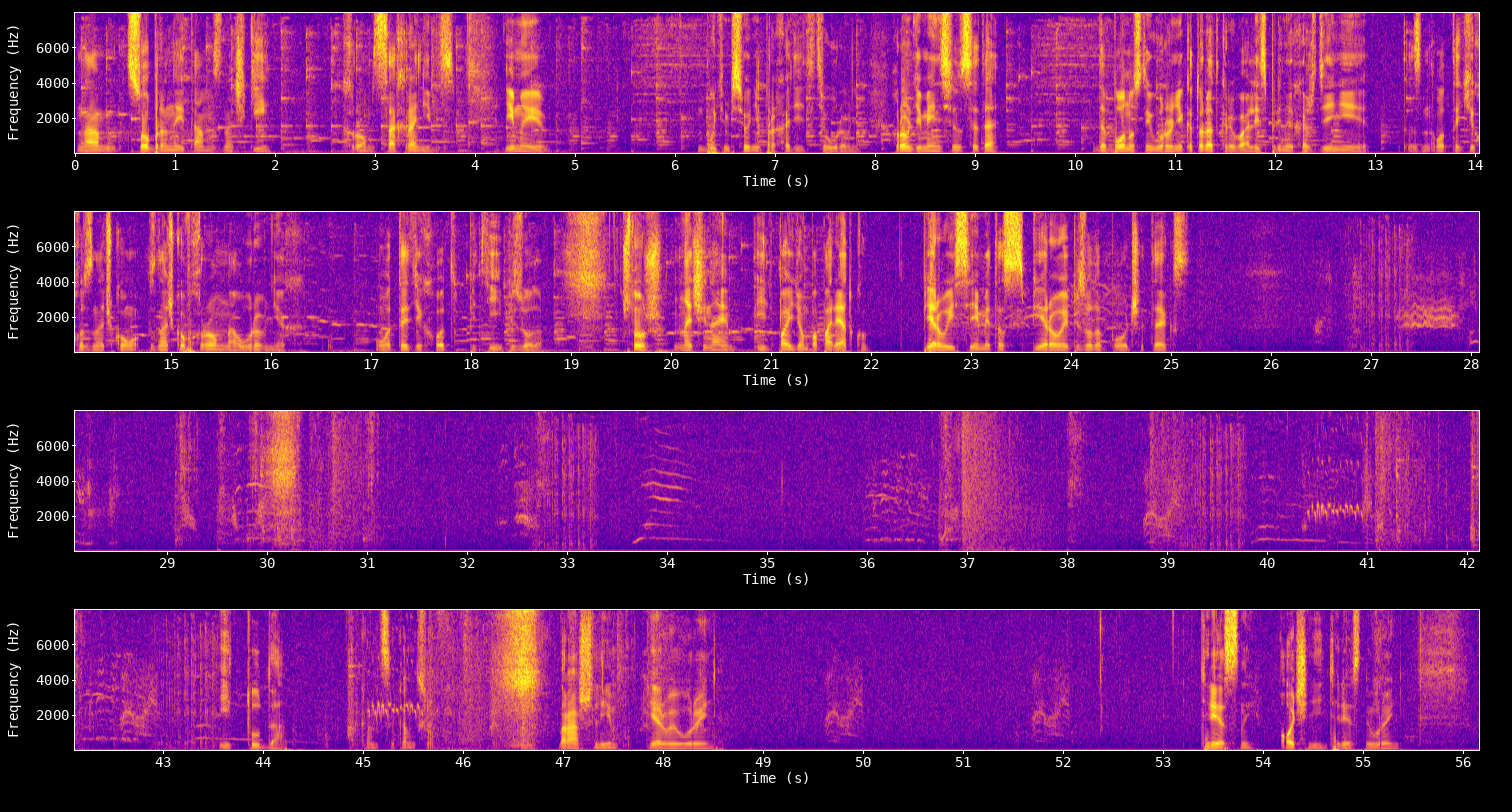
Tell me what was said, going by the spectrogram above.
нам собранные там значки Chrome сохранились. И мы будем сегодня проходить эти уровни. Chrome Dimensions это да, бонусные уровни, которые открывались при нахождении вот таких вот значков, значков Chrome на уровнях вот этих вот пяти эпизодов. Что ж, начинаем и пойдем по порядку. Первые семь это с первого эпизода по GTX. И туда, в конце концов. Прошли первый уровень. интересный, очень интересный уровень.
